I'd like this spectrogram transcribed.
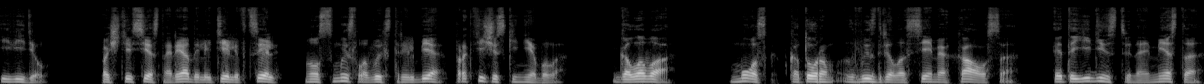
и видел. Почти все снаряды летели в цель, но смысла в их стрельбе практически не было. Голова. Мозг, в котором вызрело семя хаоса. Это единственное место,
